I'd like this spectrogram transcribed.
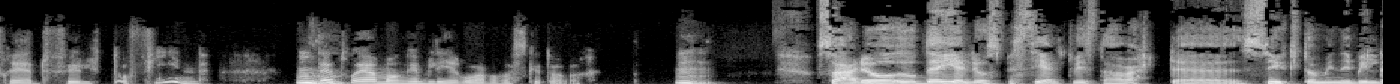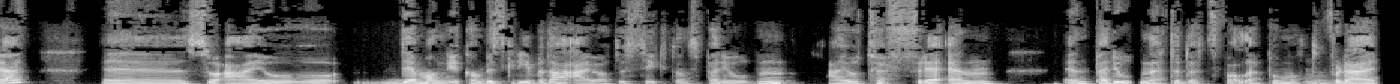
fredfylt og fin, Mm. det tror jeg mange blir overrasket over. Mm. Så er det jo, og det gjelder jo spesielt hvis det har vært eh, sykdom inne i bildet. Eh, så er jo Det mange kan beskrive da, er jo at sykdomsperioden er jo tøffere enn en perioden etter dødsfallet, på en måte. Mm. For det er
